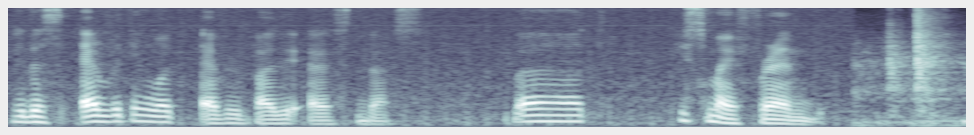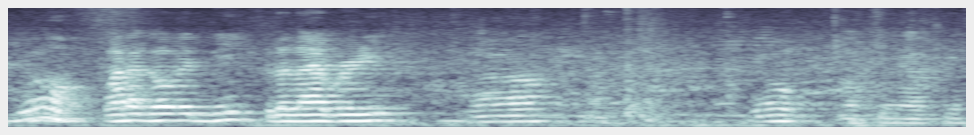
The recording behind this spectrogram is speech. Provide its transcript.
He does everything what everybody else does. But he's my friend. Yo, wanna go with me to the library? Uh, yo, Okay, okay.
